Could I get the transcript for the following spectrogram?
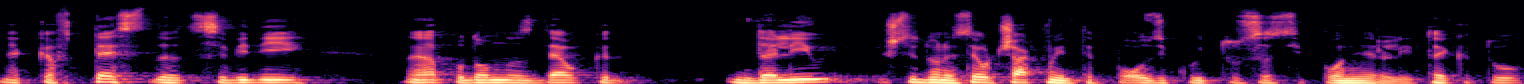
някакъв тест да се види една подобна сделка дали ще донесе очакваните ползи, които са си планирали, тъй като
